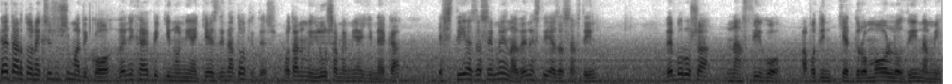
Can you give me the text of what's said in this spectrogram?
Τέταρτον, εξίσου σημαντικό, δεν είχα επικοινωνιακές δυνατότητες. Όταν μιλούσα με μια γυναίκα, εστίαζα σε μένα, δεν εστίαζα σε αυτήν. Δεν μπορούσα να φύγω από την κεντρομόλο δύναμη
